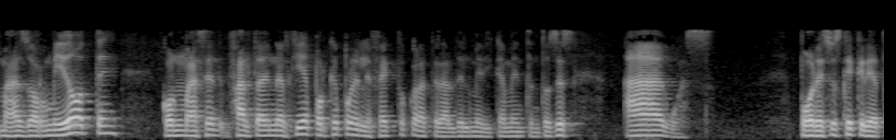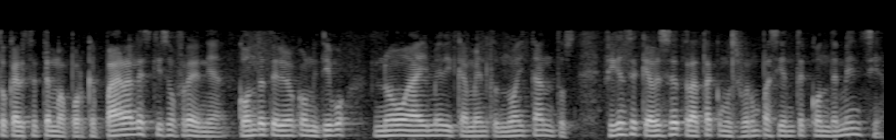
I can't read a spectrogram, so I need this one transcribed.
más dormidote, con más falta de energía. ¿Por qué? Por el efecto colateral del medicamento. Entonces, aguas. Por eso es que quería tocar este tema, porque para la esquizofrenia con deterioro cognitivo no hay medicamentos, no hay tantos. Fíjense que a veces se trata como si fuera un paciente con demencia.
